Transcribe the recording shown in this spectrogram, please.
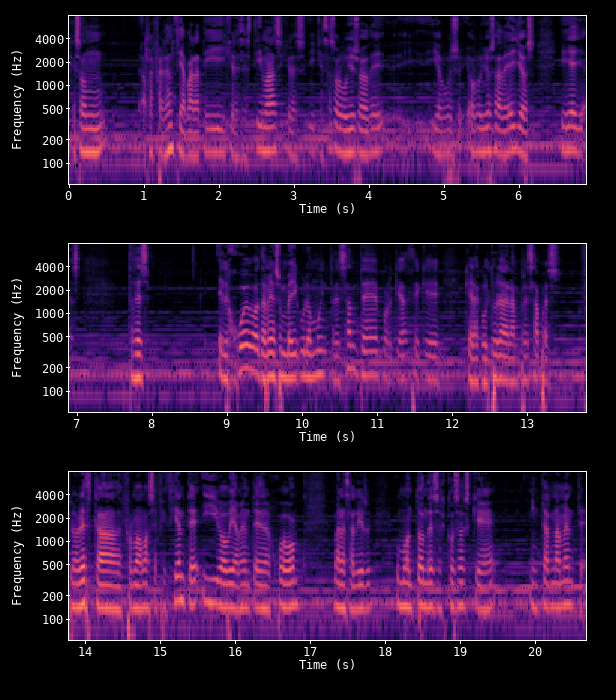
que son referencia para ti, que les estimas y que, y que estás orgulloso de, y orgullosa de ellos y de ellas. Entonces, el juego también es un vehículo muy interesante porque hace que, que la cultura de la empresa pues florezca de forma más eficiente y obviamente en el juego van a salir un montón de esas cosas que internamente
